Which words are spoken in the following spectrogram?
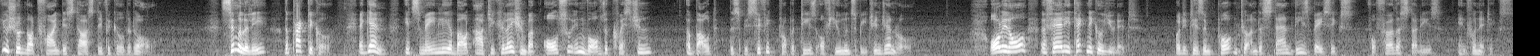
you should not find this task difficult at all. Similarly, the practical. Again, it's mainly about articulation, but also involves a question about the specific properties of human speech in general. All in all, a fairly technical unit, but it is important to understand these basics for further studies in phonetics.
